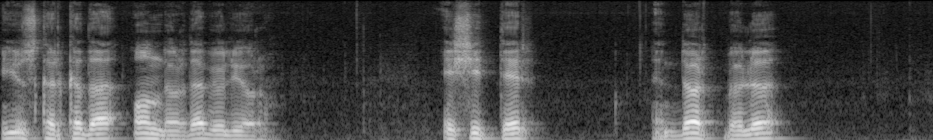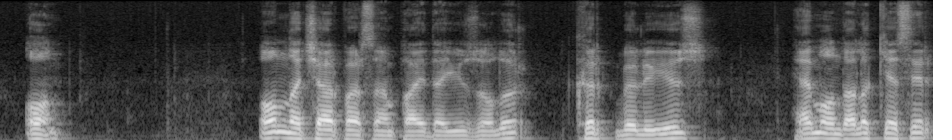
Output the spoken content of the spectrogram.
140'ı da 14'e bölüyorum. Eşittir 4 bölü 10. 10 ile çarparsam payda 100 olur. 40 bölü 100 hem ondalık kesir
